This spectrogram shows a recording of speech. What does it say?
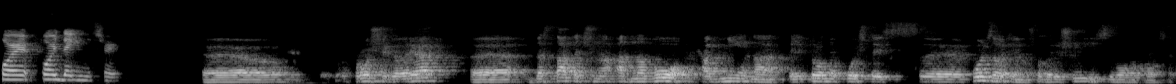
for for the user. Э, Проще говоря, э, достаточно одного обмена электронной почтой с э, пользователем, чтобы решились его вопросы.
